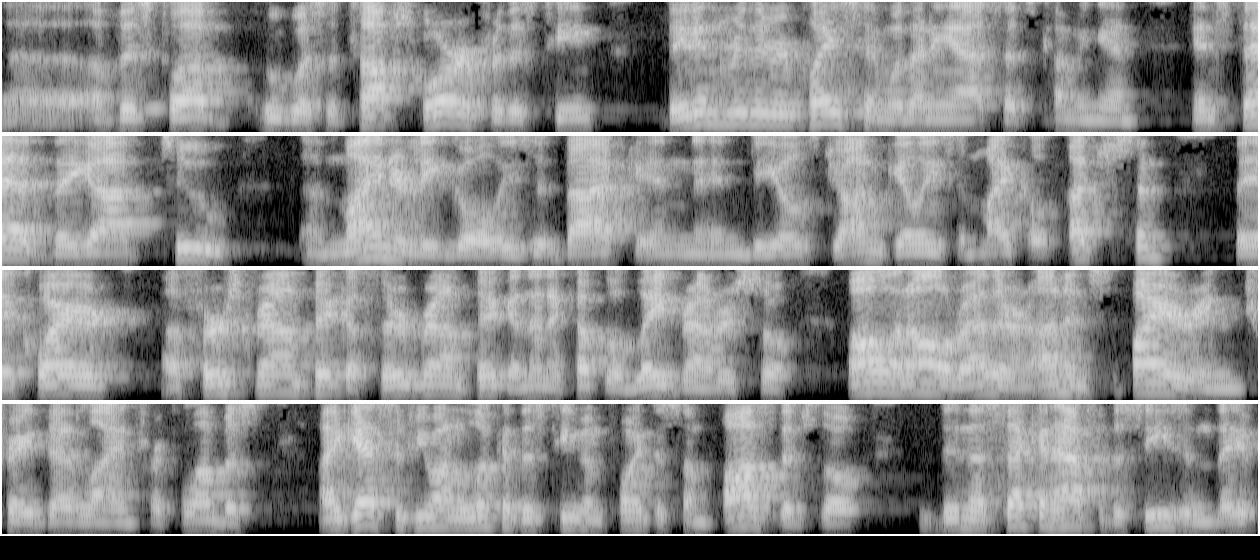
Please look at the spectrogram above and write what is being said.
uh, of this club who was a top scorer for this team, they didn't really replace him with any assets coming in. Instead, they got two uh, minor league goalies back in, in deals, John Gillies and Michael Hutchinson. They acquired a first round pick, a third round pick, and then a couple of late rounders. So, all in all, rather an uninspiring trade deadline for Columbus. I guess if you want to look at this team and point to some positives, though, in the second half of the season, they've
